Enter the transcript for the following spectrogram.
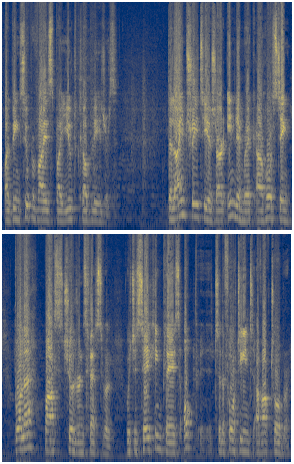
while being supervised by youth club leaders. The Lime Tree Theatre in Limerick are hosting Bualadh Bos Children's Festival, which is taking place up to the 14th of October.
